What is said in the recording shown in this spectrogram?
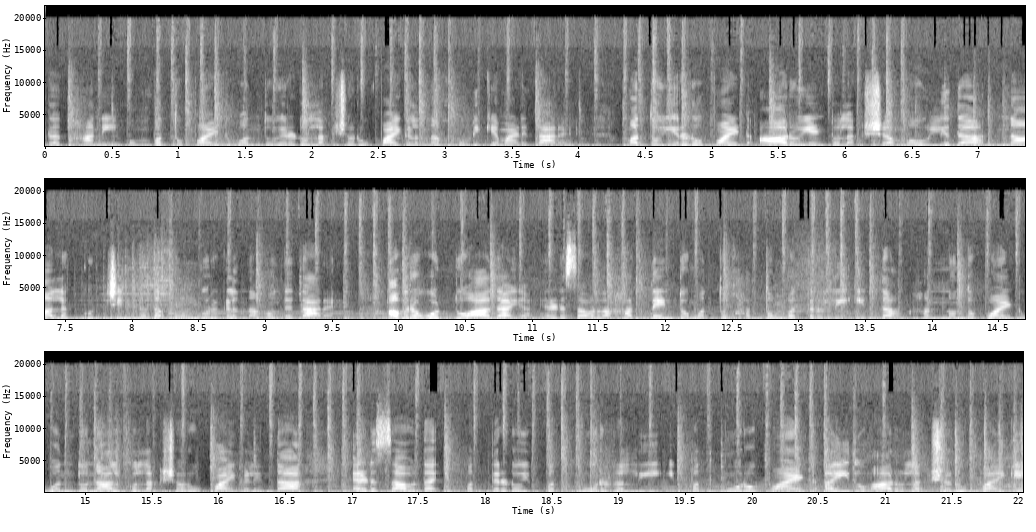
ಪ್ರಧಾನಿ ಒಂಬತ್ತು ಪಾಯಿಂಟ್ ಒಂದು ಎರಡು ಲಕ್ಷ ರೂಪಾಯಿಗಳನ್ನು ಹೂಡಿಕೆ ಮಾಡಿದ್ದಾರೆ. ಮತ್ತು ಎರಡು ಪಾಯಿಂಟ್ ಆರು ಎಂಟು ಲಕ್ಷ ಮೌಲ್ಯದ ನಾಲ್ಕು ಚಿನ್ನದ ಉಂಗುರಗಳನ್ನು ಹೊಂದಿದ್ದಾರೆ. ಅವರ ಒಟ್ಟು ಆದಾಯ ಎರಡು ಸಾವಿರದ ಹದಿನೆಂಟು ಮತ್ತು ಹತ್ತೊಂಬತ್ತರಲ್ಲಿ ಇದ್ದ ಹನ್ನೊಂದು ಪಾಯಿಂಟ್ ಒಂದು ನಾಲ್ಕು ಲಕ್ಷ ರೂಪಾಯಿಗಳಿಂದ ಎರಡು ಸಾವಿರದ ಇಪ್ಪತ್ತೆರಡು ಇಪ್ಪತ್ತ್ಮೂರರಲ್ಲಿ ಇಪ್ಪತ್ತ್ಮೂರು ಪಾಯಿಂಟ್ ಐದು ಆರು ಲಕ್ಷ ರೂಪಾಯಿಗೆ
